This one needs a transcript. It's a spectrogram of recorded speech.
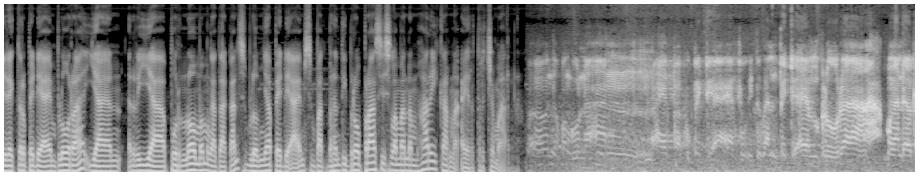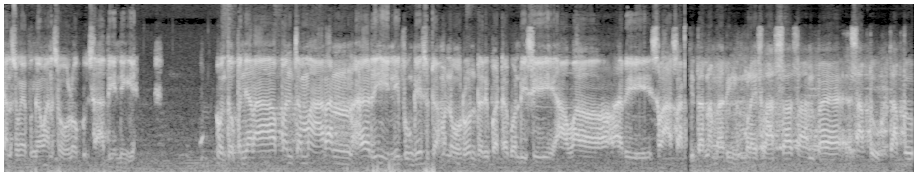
Direktur PDAM Blora, Yan Ria Purnomo mengatakan sebelumnya PDAM sempat berhenti beroperasi selama enam hari karena air tercemar. Untuk penggunaan air baku PDAM, itu kan PDAM Blora mengandalkan Sungai Bengawan Solo saat ini. Ya untuk penyerapan cemaran hari ini Bungke sudah menurun daripada kondisi awal hari Selasa. Kita enam hari mulai Selasa sampai Sabtu. Sabtu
